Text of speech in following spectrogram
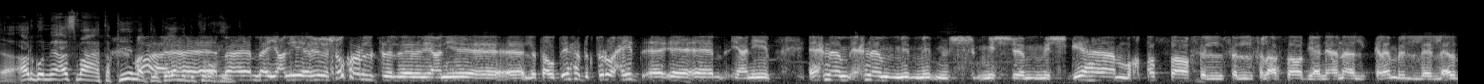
أرجو إني أسمع تقييمك آه، لكلام الدكتور آه، وحيد. يعني شكرا لت- يعني آه، لتوضيح الدكتور وحيد. آه، آه، آه، يعني إحنا إحنا مش مش مش جهة مختصة في في الأرصاد. يعني أنا الكلام اللي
